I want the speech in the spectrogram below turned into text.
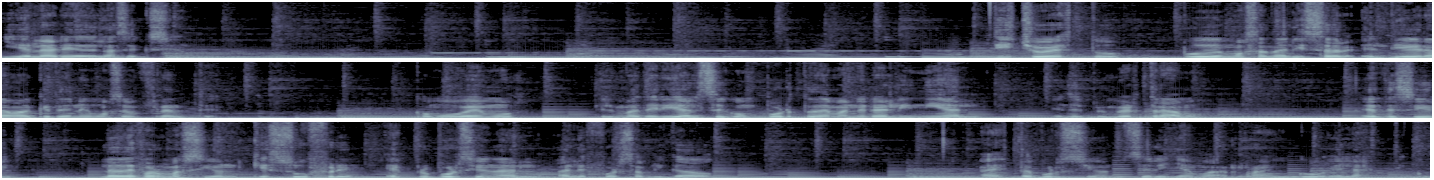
y el área de la sección. Dicho esto, podemos analizar el diagrama que tenemos enfrente. Como vemos, el material se comporta de manera lineal en el primer tramo, es decir, la deformación que sufre es proporcional al esfuerzo aplicado. A esta porción se le llama rango elástico.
